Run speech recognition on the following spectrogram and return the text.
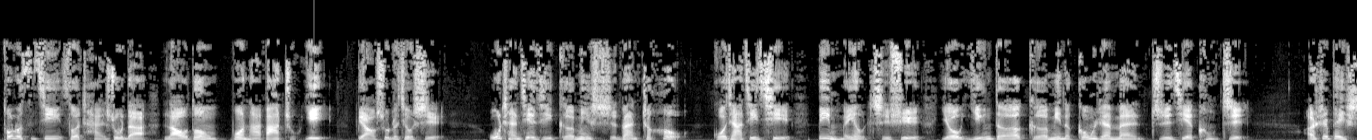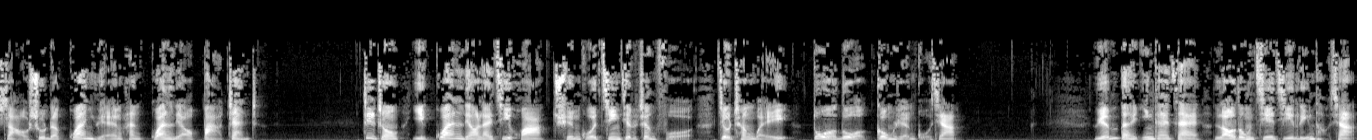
托洛斯基所阐述的劳动波拿巴主义，表述的就是无产阶级革命时段之后，国家机器并没有持续由赢得革命的工人们直接控制，而是被少数的官员和官僚霸占着。这种以官僚来计划全国经济的政府，就称为堕落工人国家。原本应该在劳动阶级领导下，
